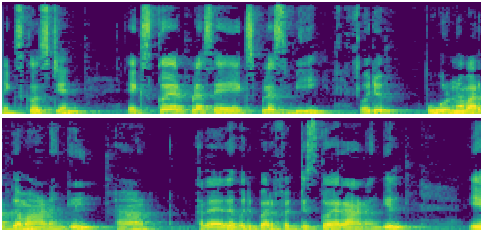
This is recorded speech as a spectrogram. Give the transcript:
next question X square plus A X plus B ഒരു പൂർണ വർഗമാണെങ്കിൽ അതായത് ഒരു പെർഫെക്റ്റ് സ്ക്വയർ ആണെങ്കിൽ A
